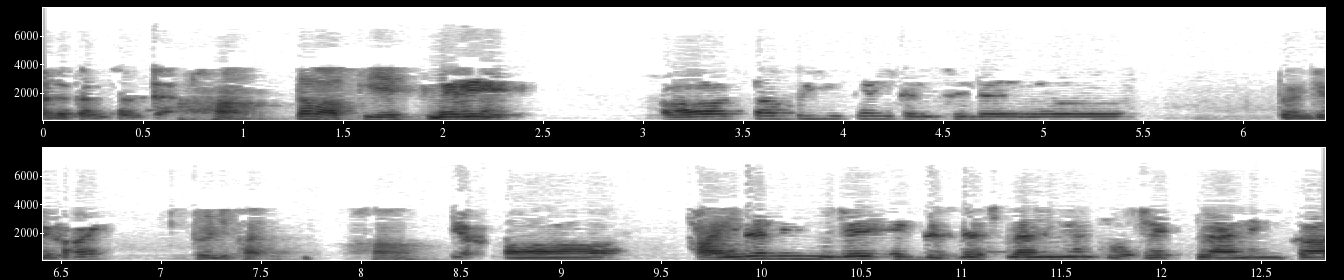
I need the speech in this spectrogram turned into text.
एज अ कंसल्टेंट हाँ तब आपकी एक मेरी uh, तब you can consider twenty five twenty five हाँ फाइनली मुझे एक business planning and project planning का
